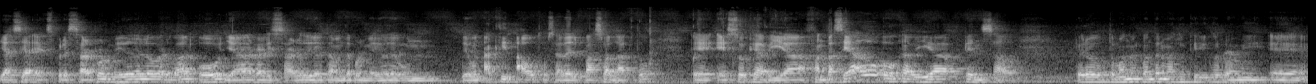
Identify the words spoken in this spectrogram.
ya sea expresar por medio de lo verbal o ya realizarlo directamente por medio de un, de un acting out, o sea, del paso al acto, eh, eso que había fantaseado o que había pensado. Pero tomando en cuenta además lo que dijo Romy, eh,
